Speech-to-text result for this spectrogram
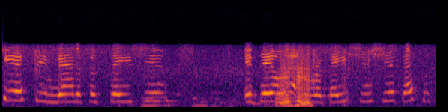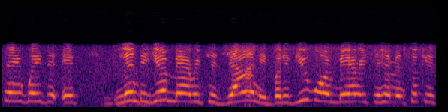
can't see manifestation if they don't have a relationship. That's the same way that if Linda, you're married to Johnny, but if you weren't married to him and took his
